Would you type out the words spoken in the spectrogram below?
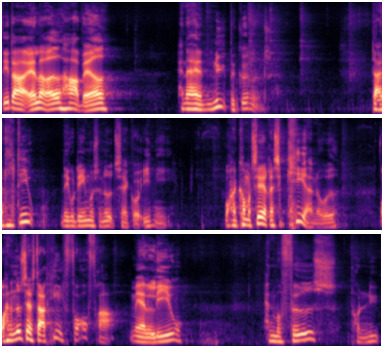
det, der allerede har været. Han er en ny begyndelse. Der er et liv, Nicodemus er nødt til at gå ind i. Hvor han kommer til at risikere noget. Hvor han er nødt til at starte helt forfra med at leve. Han må fødes på ny.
